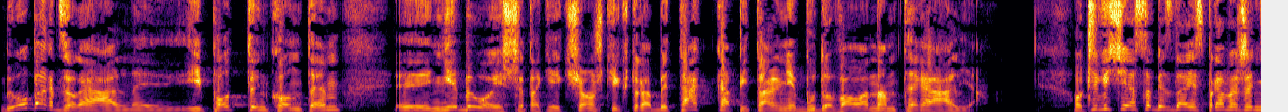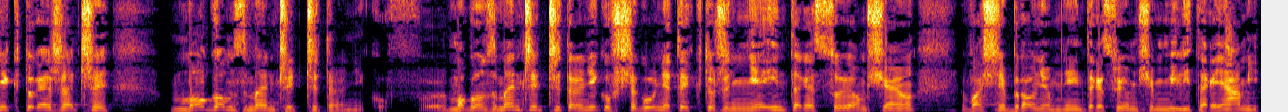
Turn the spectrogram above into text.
było bardzo realne i pod tym kątem e, nie było jeszcze takiej książki, która by tak kapitalnie budowała nam te realia. Oczywiście ja sobie zdaję sprawę, że niektóre rzeczy mogą zmęczyć czytelników. Mogą zmęczyć czytelników, szczególnie tych, którzy nie interesują się właśnie bronią, nie interesują się militariami.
